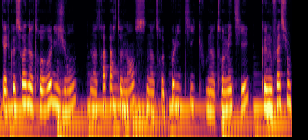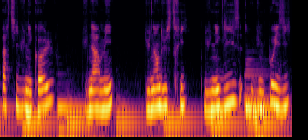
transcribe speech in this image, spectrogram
Quelle que soit notre religion, notre appartenance, notre politique ou notre métier, que nous fassions partie d'une école, d'une armée, d'une industrie, d'une église ou d'une poésie,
